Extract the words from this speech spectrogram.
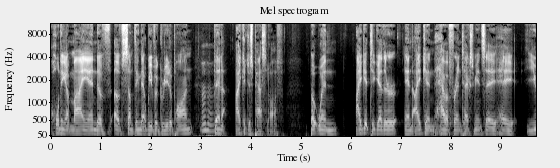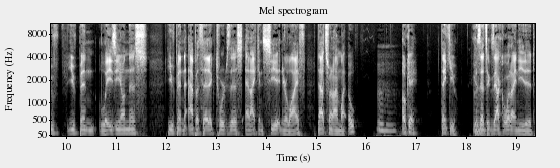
holding up my end of, of something that we've agreed upon, Mhm. then I could just pass it off. But when I get together and I can have a friend text me and say, "Hey, you've you've been lazy on this. You've been apathetic towards this and I can see it in your life." That's when I'm like, "Oh, Mhm. okay. Thank you." Because that's exactly what I needed.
